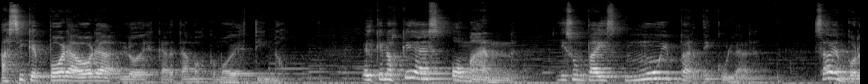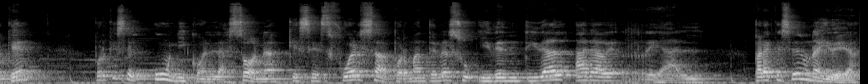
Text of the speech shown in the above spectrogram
Así que por ahora lo descartamos como destino. El que nos queda es Oman y es un país muy particular. ¿Saben por qué? Porque es el único en la zona que se esfuerza por mantener su identidad árabe real. Para que se den una idea,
